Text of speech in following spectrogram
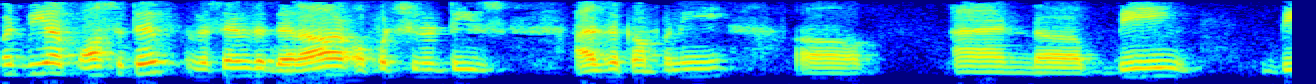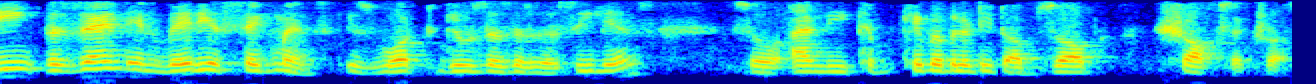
But we are positive in the sense that there are opportunities as a company uh, and uh, being being present in various segments is what gives us the resilience so and the capability to absorb shocks across.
